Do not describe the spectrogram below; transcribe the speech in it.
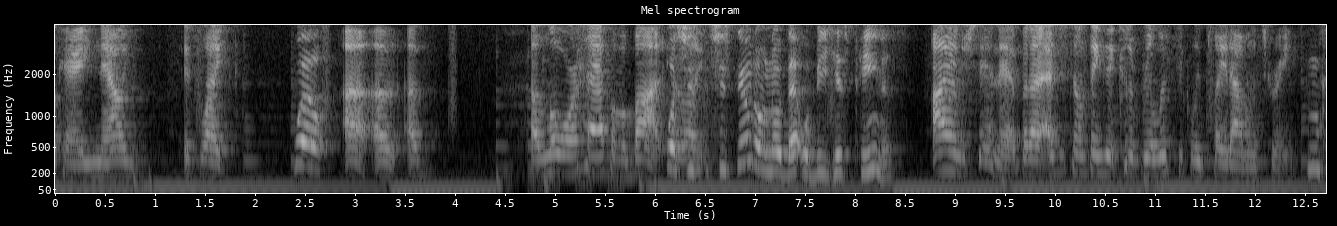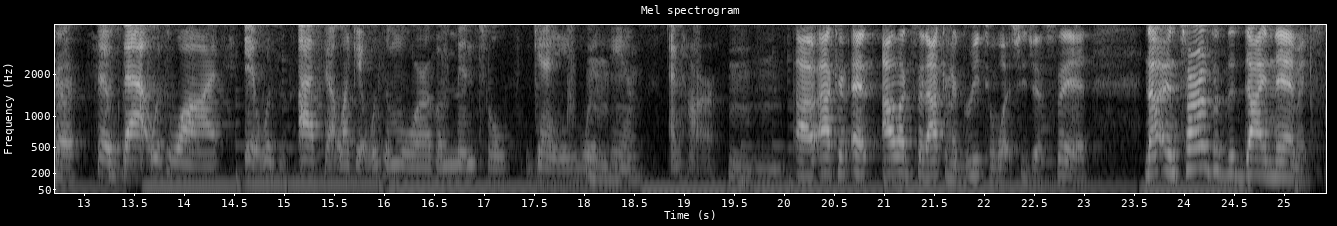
okay, now it's like Well, a a a, a lower half of a body. well, she Like, she still don't know that would be his penis. I understand that, but I, I just don't think it could have realistically played out on screen. Okay. So that was why it was. I felt like it was a more of a mental game with Mm-hmm. him and her. I, I can, and I like I said, I can agree to what she just said. Now, in terms of the dynamics,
